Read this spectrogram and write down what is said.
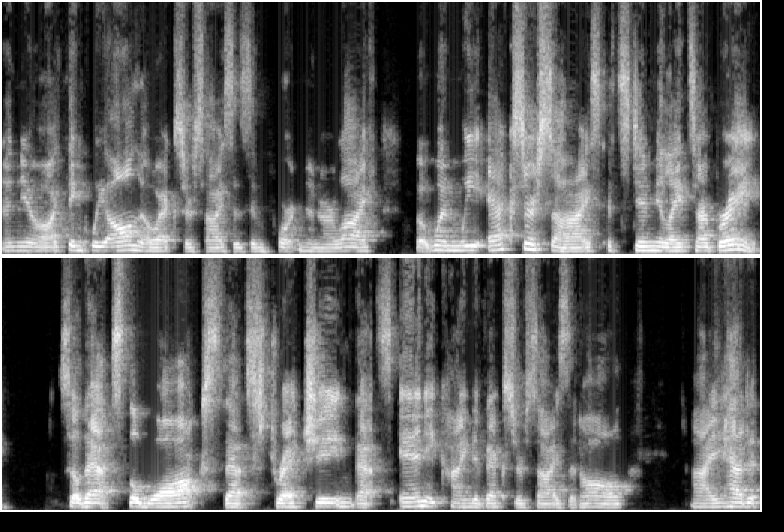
And you know i think we all know exercise is important in our life but when we exercise it stimulates our brain. So that's the walks that's stretching that's any kind of exercise at all. I had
